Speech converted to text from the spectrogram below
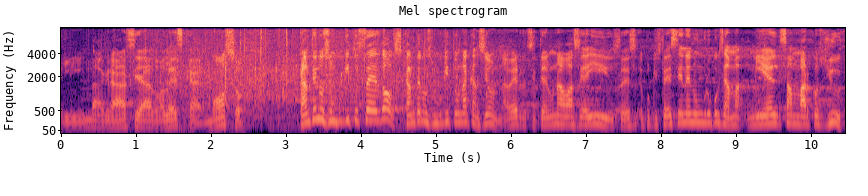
Qué linda, gracias, Valesca, hermoso. Cántenos un poquito ustedes dos, cántenos un poquito una canción. A ver si tienen una base ahí, ustedes, porque ustedes tienen un grupo que se llama Miel San Marcos Youth,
